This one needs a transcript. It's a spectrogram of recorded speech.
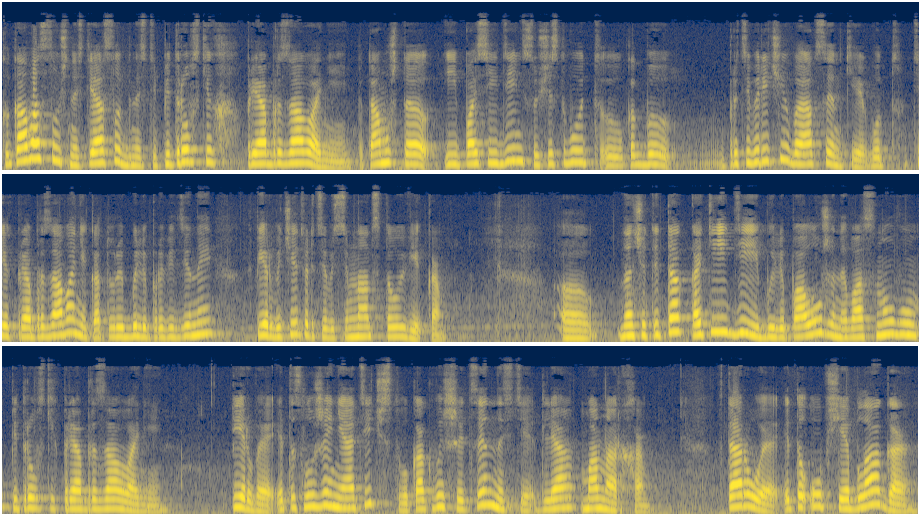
какова сущность и особенности петровских преобразований? Потому что и по сей день существуют как бы противоречивые оценки вот тех преобразований, которые были проведены в первой четверти XVIII века. Э, значит, итак, какие идеи были положены в основу петровских преобразований? Первое – это служение Отечеству как высшей ценности для монарха. Второе – это общее благо,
